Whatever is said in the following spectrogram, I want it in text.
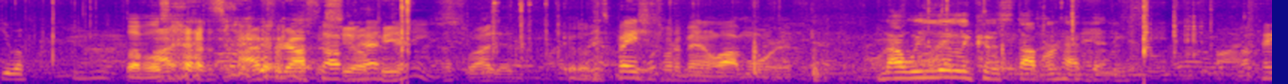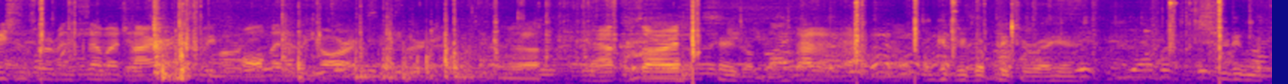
Thank you. Levels. I forgot the COP. That's what I did. His patience would have been a lot more if Now we literally could have stopped and had pennies. My patience would have been so much higher if we've all been in the car. at 6:30. Yeah, sorry. Here you go, bro. No, no, no, no. I'll get you a good picture right here. Shooting with.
